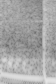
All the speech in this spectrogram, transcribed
Bye.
